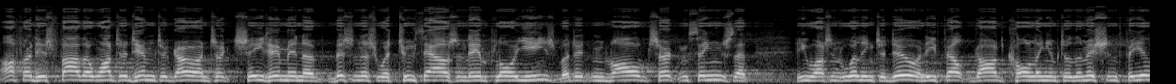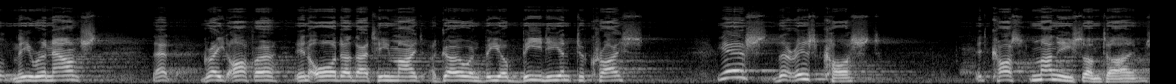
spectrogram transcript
offered his father wanted him to go and succeed him in a business with 2,000 employees, but it involved certain things that he wasn't willing to do, and he felt God calling him to the mission field, and he renounced that great offer in order that he might go and be obedient to Christ. Yes, there is cost. It costs money sometimes.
